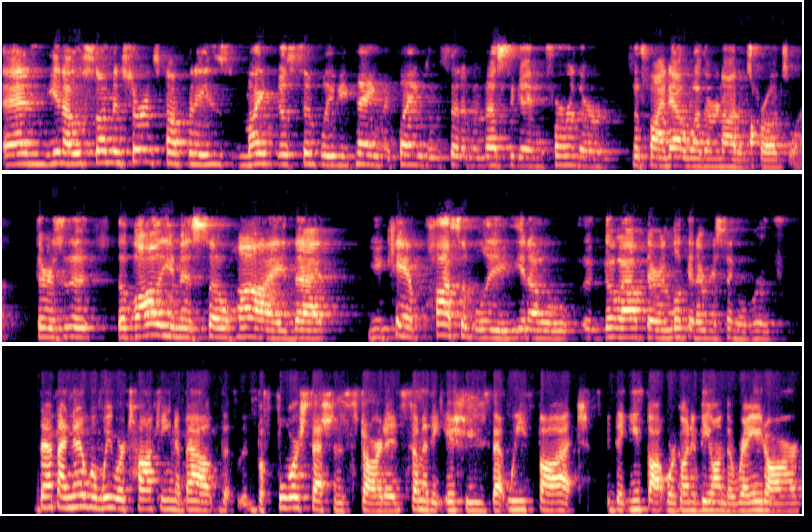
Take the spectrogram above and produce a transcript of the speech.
And, you know, some insurance companies might just simply be paying the claims instead of investigating further to find out whether or not it's fraudulent. There's a, the volume is so high that you can't possibly, you know, go out there and look at every single roof. Beth, I know when we were talking about the, before session started, some of the issues that we thought that you thought were going to be on the radar.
